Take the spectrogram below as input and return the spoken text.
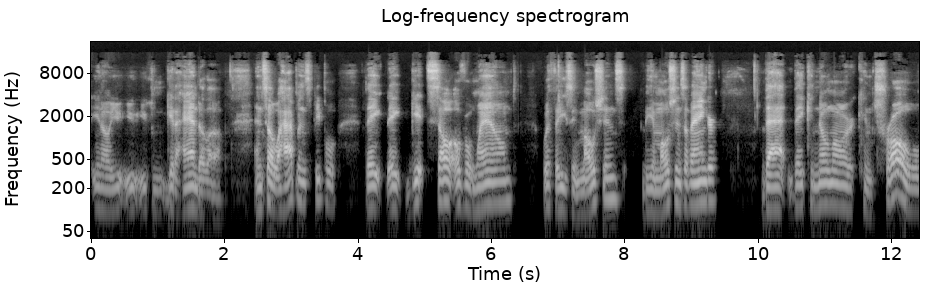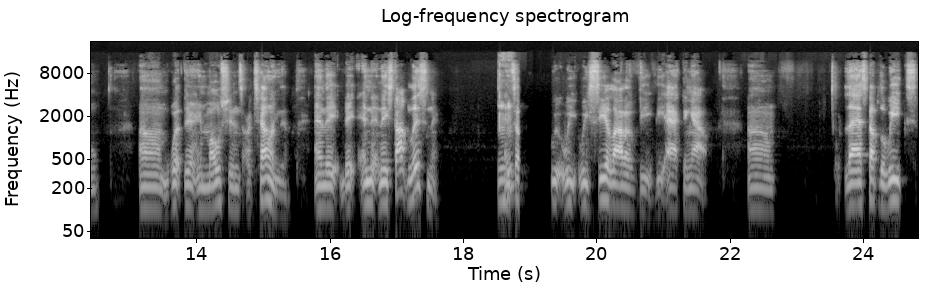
you know you, you you can get a handle of. And so what happens people they they get so overwhelmed with these emotions the emotions of anger that they can no longer control um, what their emotions are telling them. And they they and they stop listening. Mm-hmm. and so we, we, we see a lot of the the acting out. Um, last couple of weeks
